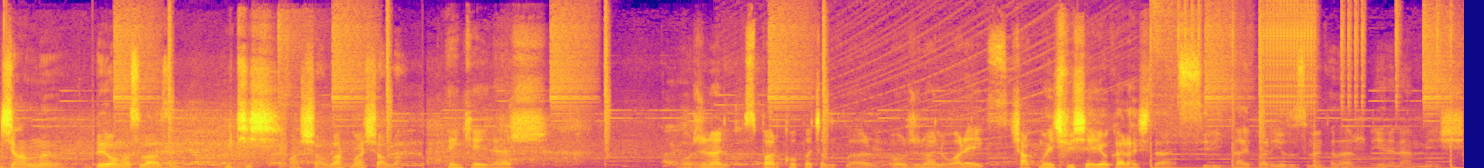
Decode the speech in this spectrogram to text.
canlı görüyor olması lazım. Müthiş. Maşallah maşallah. Henkeyler. Orijinal Sparko paçalıklar. Orijinal Varex. Çakma hiçbir şey yok araçta. Civic Type R yazısına kadar yenilenmiş.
